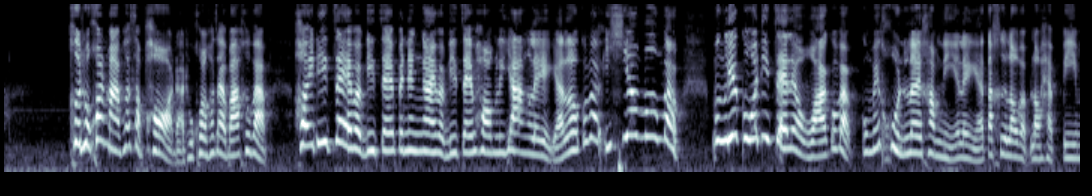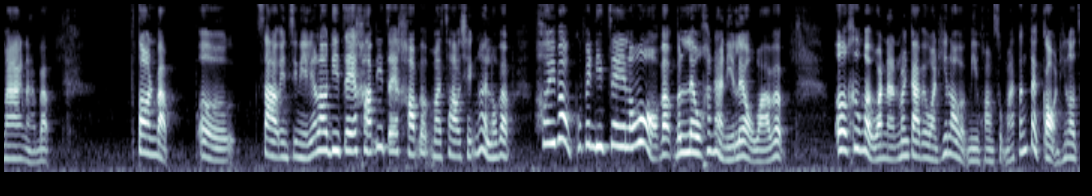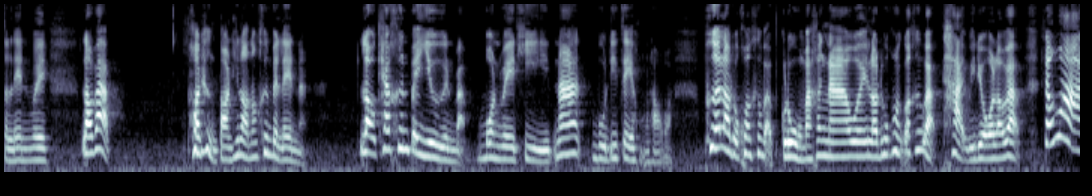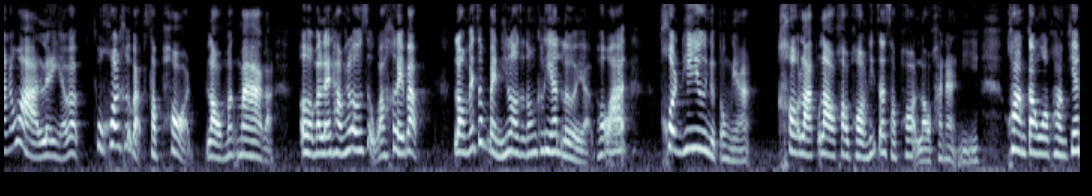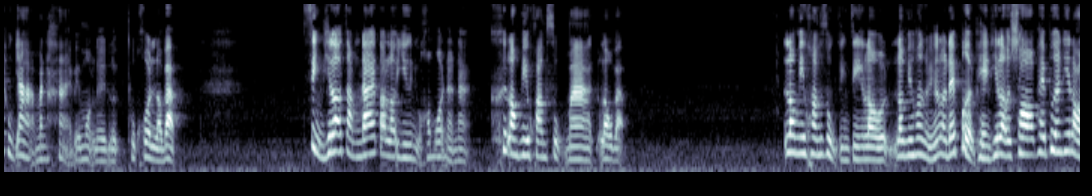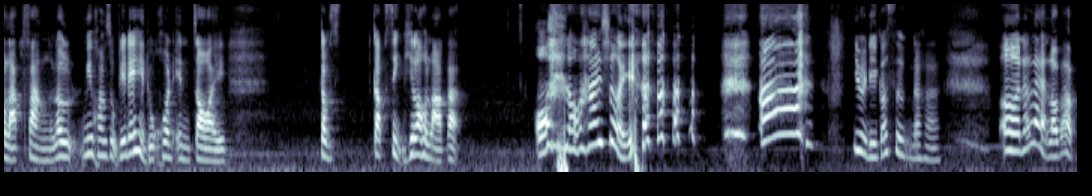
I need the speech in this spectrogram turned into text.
คือทุกคนมาเพื่อ support อะทุกคนเข้าใจว่าคือแบบเฮ้ยดีเจแบบดีเจเป็นยังไงแบบดีเจพร้อมหรือยังอะไรอย่างเงี้ยเราก็แบบอีเชี่ยมึงแบบ มึงเรียกกูว่าดีเจเลยเหรอวะกูแบบกูไม่คุ้นเลยคำนี้อะไรอย่างเงี้ยแต่คือเราแบบเรา happy มากนะแบบ ตอนแบบ เออ sound engineer เรียกเราดีเจครับดีเจครับแบบมา sound check หน่อยแล้วแบบ เฮ้ยแบบกูเป็นดีเจแล้วหรอแบบมันเร็วขนาดนี้เลยเหรอวะแบบ เออคือเหมือนวันนั้นมันกลายเป็นวันที่เราแบบมีความสุขมาก ตั้งแต่ก่อนที่เราจะเล่นเว้ยแล้วแบบ พอถึงตอนที่เราต้องขึ้นไปเล่นอะเราแค่ขึ้นไปยืนแบบบนเวทีหน้าบูธดีเจของเราอะเพื่อนเราทุกคนคือแบบกรูมาข้างหน้าเว้ยเราทุกคนก็คือแบบถ่ายวิดีโอแล้วแบบน้ำหวานน้ำหวานอะไรอย่างเงี้ยแบบทุกคนคือแบบ support เรามากๆอะเออมันเลยทำให้เรารู้สึกว่าเฮ้ยแบบ เราไม่จำเป็นที่เราจะต้องเครียดเลยอะเพราะว่าคนที่ยืนอยู่ตรงเนี้ย เขารักเราเขาพร้อมที่จะ support เราขนาดนี้ ความกังวลความเครียดทุกอย่างมันหายไปหมดเลยทุกคนแล้วแบบ สิ่งที่เราจำได้ตอนเรายืนอยู่ข้างบนนั้นอะคือเรามีความสุขมากเราแบบ เรามีความสุขจริง ๆ เราเรามีความสุขที่เราได้เปิดเพลงที่เราชอบให้เพื่อนที่เรารักฟัง เรามีความสุขที่ได้เห็นทุกคน enjoy กับกับสิ่งที่เรารักอะค่ะ โอ้ยเราร้องไห้เฉย อยู่ดีก็ซึ้งนะคะ เออนั่นแหละเราแบบ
